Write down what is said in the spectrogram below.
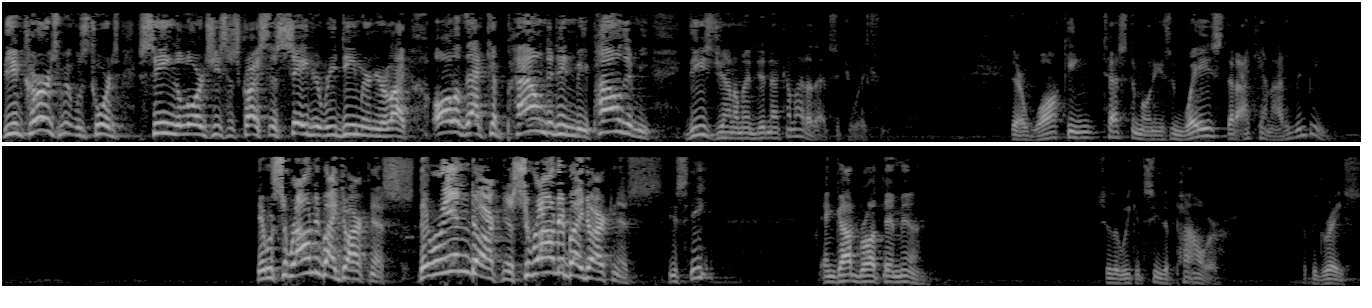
The encouragement was towards seeing the Lord Jesus Christ as Savior, Redeemer in your life. All of that kept pounded in me, pounded me. These gentlemen did not come out of that situation. They're walking testimonies in ways that I cannot even be. They were surrounded by darkness. They were in darkness, surrounded by darkness. You see? And God brought them in so that we could see the power of the grace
